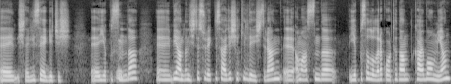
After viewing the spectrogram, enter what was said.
e, işte liseye geçiş e, yapısında e, bir yandan işte sürekli sadece şekil değiştiren e, ama aslında yapısal olarak ortadan kaybolmayan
